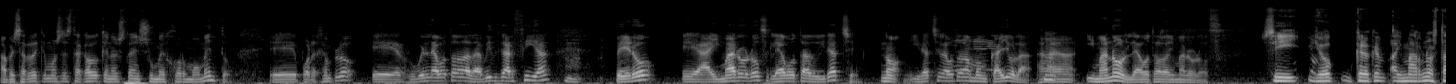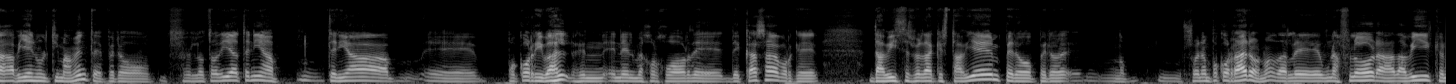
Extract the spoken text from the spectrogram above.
a pesar de que hemos destacado que no está en su mejor momento. Eh, por ejemplo, eh, Rubén le ha votado a David García, pero eh, a Aymar Oroz le ha votado Irache. No, Irache le ha votado a Moncayola, a Imanol le ha votado a Aymar Oroz. Sí, yo creo que Aymar no está bien últimamente, pero el otro día tenía, tenía eh, poco rival en, en el mejor jugador de, de casa, porque David es verdad que está bien, pero, pero eh, no- suena un poco raro, ¿no? Darle una flor a David que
